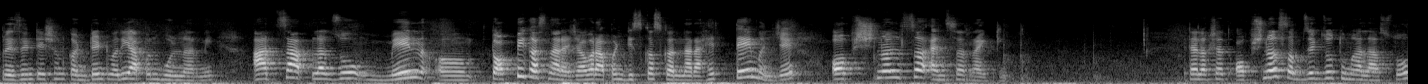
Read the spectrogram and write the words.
प्रेझेंटेशन कंटेंटवरही आपण बोलणार नाही. आजचा आपला जो मेन टॉपिक असणार आहे ज्यावर आपण डिस्कस करणार आहे ते म्हणजे ऑप्शनलचं अँसर रायटिंग त्या लक्षात ऑप्शनल सब्जेक्ट जो तुम्हाला असतो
